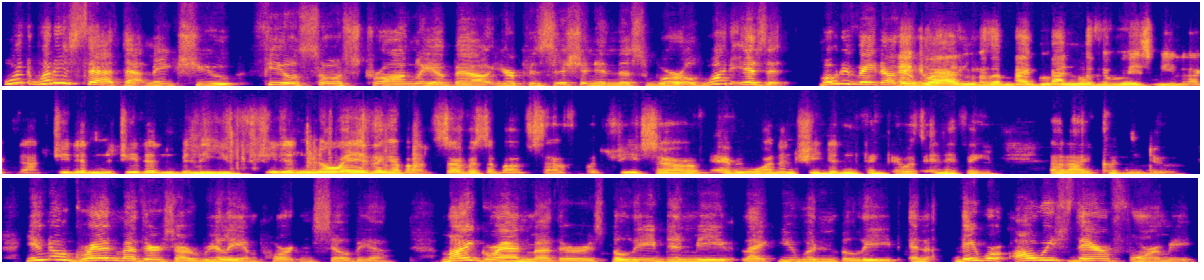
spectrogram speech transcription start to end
What what is that that makes you feel so strongly about your position in this world? What is it? Motivate other my grandmother my grandmother raised me like that. She didn't she didn't believe she didn't know anything about service above self but she served everyone and she didn't think there was anything that i couldn't do. You know grandmothers are really important sylvia. My grandmothers believed in me like you wouldn't believe and they were always there for me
